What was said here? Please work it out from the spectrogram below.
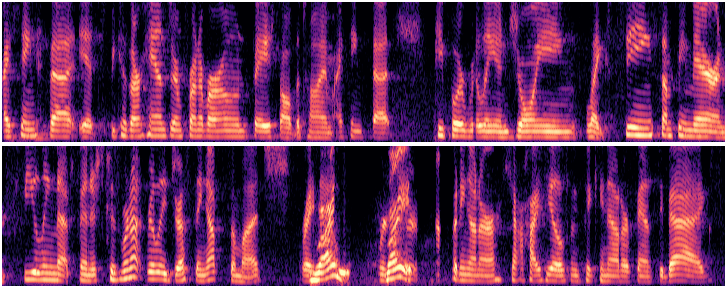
I think that it's because our hands are in front of our own face all the time. I think that people are really enjoying like seeing something there and feeling that finish because we're not really dressing up so much right now. right. We're right. not putting on our high heels and picking out our fancy bags.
